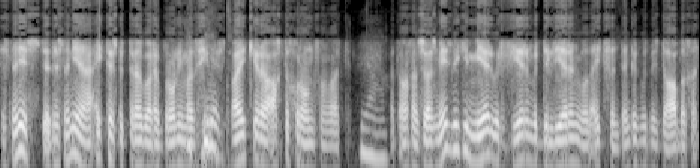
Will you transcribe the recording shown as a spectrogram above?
Dis nou nie dis nou nie 'n uiters betroubare bron nie, maar sien is baie keer 'n agtergrond van wat ja. wat aangaan. So as mense bietjie meer oor weermodellering wil uitvind, dink ek moet mens daar begin.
